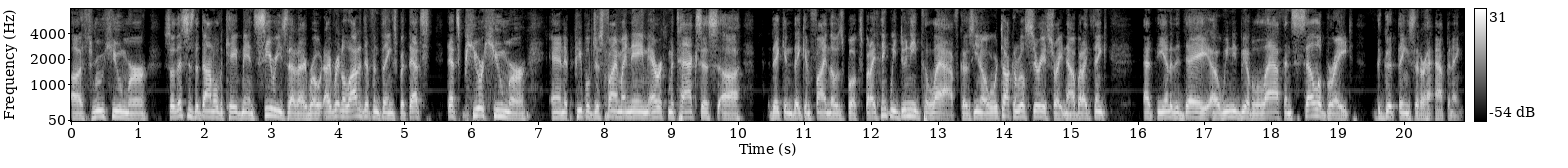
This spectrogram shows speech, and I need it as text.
uh, through humor. So this is the Donald the Caveman series that I wrote. I've written a lot of different things, but that's that's pure humor. And if people just find my name, Eric Metaxas, uh, they can they can find those books. But I think we do need to laugh because you know we're talking real serious right now. But I think at the end of the day, uh, we need to be able to laugh and celebrate the good things that are happening.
